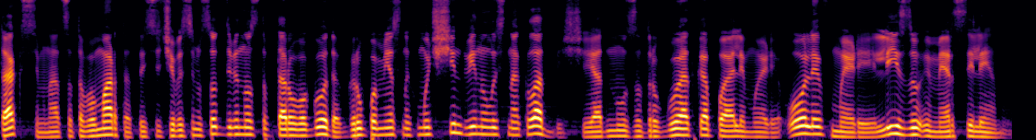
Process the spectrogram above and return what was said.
Так, 17 марта 1892 года группа местных мужчин двинулась на кладбище и одну за другой откопали Мэри Олив, Мэри Лизу и Мерси Лену.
